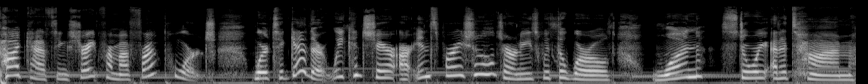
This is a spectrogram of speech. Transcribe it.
podcasting straight from my front porch, where together we can share our inspirational journeys with the world, one story at a time.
